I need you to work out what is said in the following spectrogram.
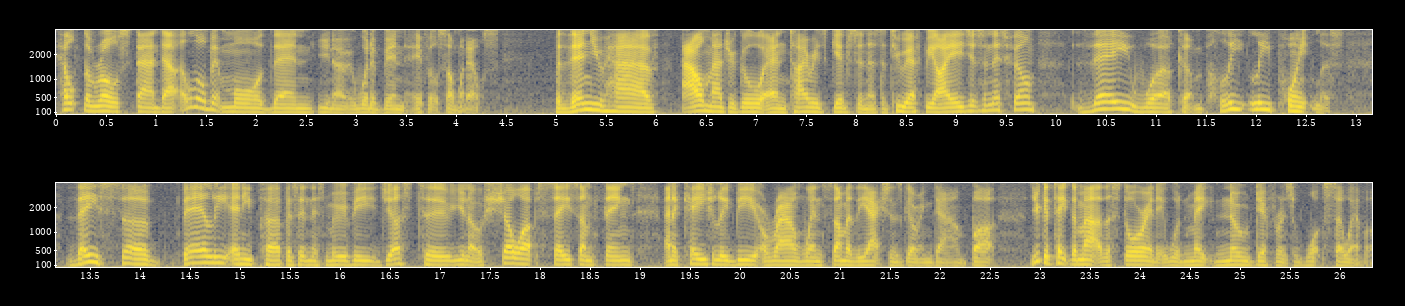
helped the role stand out a little bit more than, you know, it would have been if it was someone else. But then you have Al Madrigal and Tyrese Gibson as the two FBI agents in this film. They were completely pointless. They served barely any purpose in this movie just to, you know, show up, say some things, and occasionally be around when some of the action's going down. But you could take them out of the story and it would make no difference whatsoever.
